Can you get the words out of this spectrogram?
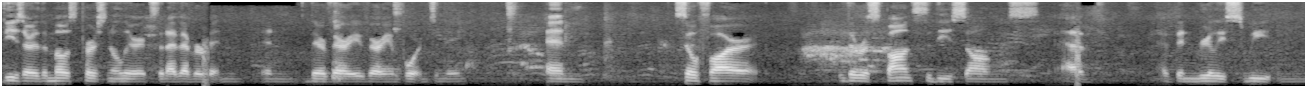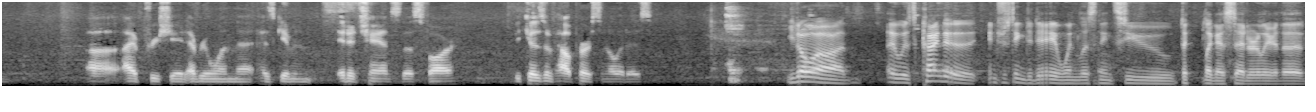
these are the most personal lyrics that I've ever written, and they're very, very important to me. And so far, the response to these songs have have been really sweet, and uh, I appreciate everyone that has given it a chance thus far because of how personal it is. You know, uh, it was kind of interesting today when listening to, the, like I said earlier, the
